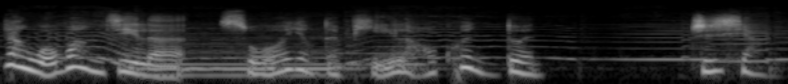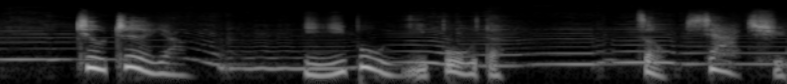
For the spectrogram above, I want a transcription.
让我忘记了所有的疲劳困顿，只想就这样一步一步地走下去。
